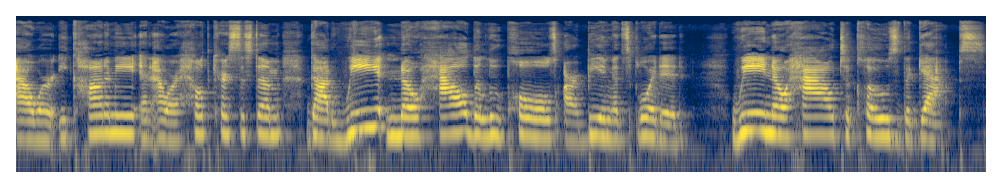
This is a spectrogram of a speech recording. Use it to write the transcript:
our economy and our healthcare system, God, we know how the loopholes are being exploited. We know how to close the gaps.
